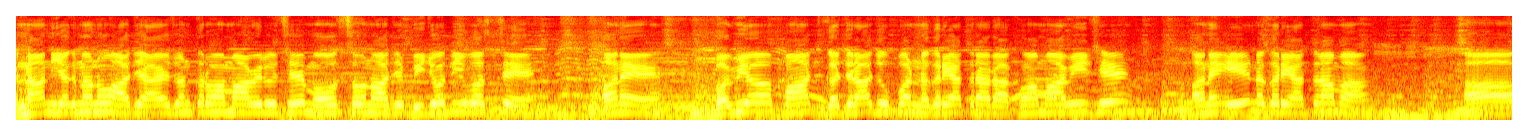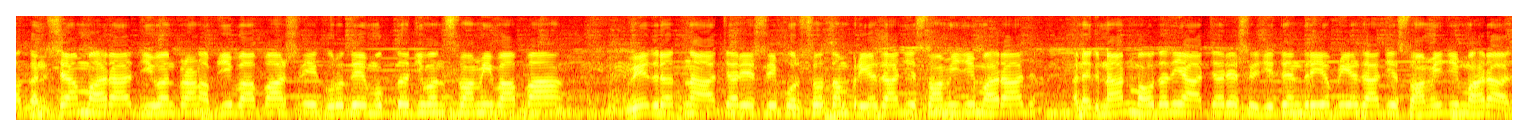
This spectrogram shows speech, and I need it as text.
જ્ઞાન યજ્ઞનું આજે આયોજન કરવામાં આવેલું છે. મહોત્સવનો આજે બીજો દિવસ છે. અને ભવ્ય પાંચ ગજરાજ ઉપર નગરયાત્રા રાખવામાં આવી છે અને એ નગરયાત્રામાં ઘનશ્યામ મહારાજ, જીવન પ્રાણ અબજી બાપા, શ્રી ગુરુદેવ મુક્ત જીવન સ્વામી બાપા, વેદરત્ન આચાર્ય શ્રી પુરુષોત્તમ પ્રિયદાસજી સ્વામીજી મહારાજ અને જ્ઞાન મહોદય આચાર્ય શ્રી જીતેન્દ્રિય પ્રિયદાસજી સ્વામીજી મહારાજ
